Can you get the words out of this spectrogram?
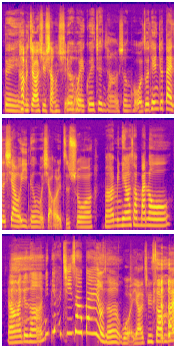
对他们就要去上学，又回归正常的生活。我昨天就带着笑意跟我小儿子说：“妈，明天要上班喽。”然后他就说：“你不要去上班。”我说：“我要去上班。”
